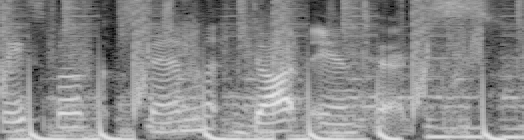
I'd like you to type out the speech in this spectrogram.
Facebook, fem.antics.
